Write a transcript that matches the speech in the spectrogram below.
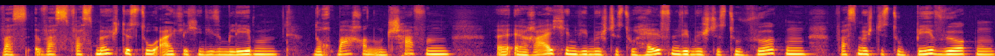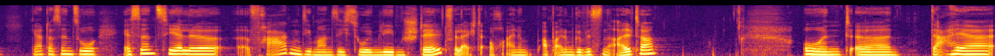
was, was, was möchtest du eigentlich in diesem Leben noch machen und schaffen, äh, erreichen, wie möchtest du helfen, wie möchtest du wirken, was möchtest du bewirken. Ja, das sind so essentielle äh, Fragen, die man sich so im Leben stellt, vielleicht auch einem, ab einem gewissen Alter. Und äh, daher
